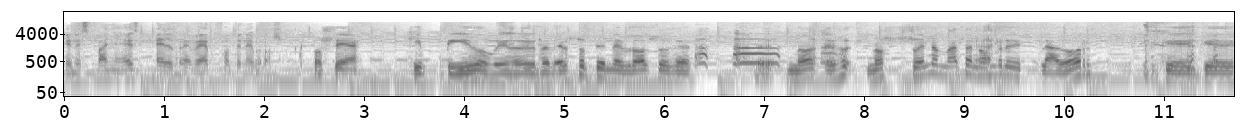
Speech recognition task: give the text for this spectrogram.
en España es el reverso tenebroso. O sea, qué pido, güey, el reverso tenebroso, o sea, eh, no, eso no suena más a nombre de explador que, que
